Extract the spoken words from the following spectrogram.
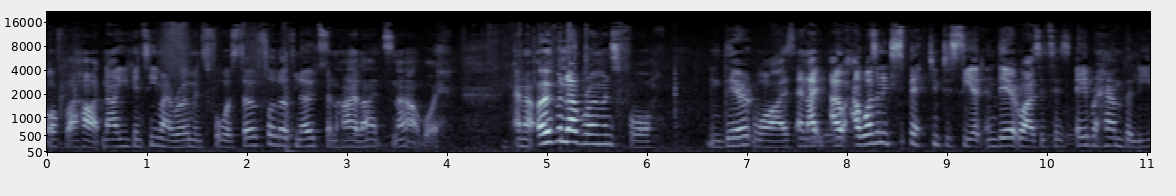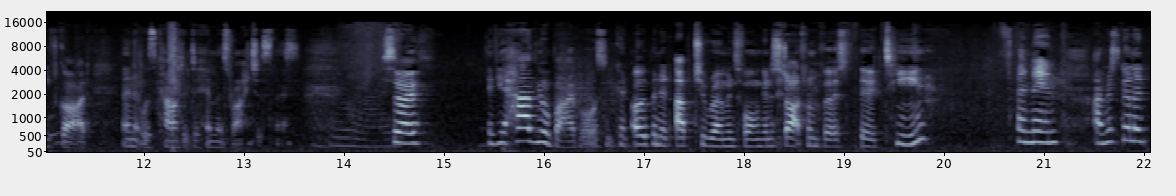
off by heart. Now you can see my Romans four is so full of notes and highlights now, boy. And I opened up Romans four, and there it was. And I, I, I, wasn't expecting to see it. And there it was. It says, Abraham believed God, and it was counted to him as righteousness. So, if you have your Bibles, you can open it up to Romans 4. I'm going to start from verse 13. And then I'm just going to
